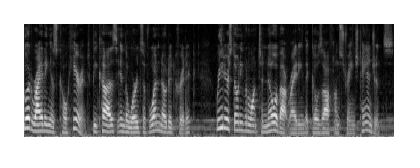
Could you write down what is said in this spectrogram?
Good writing is coherent because, in the words of one noted critic, readers don't even want to know about writing that goes off on strange tangents.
